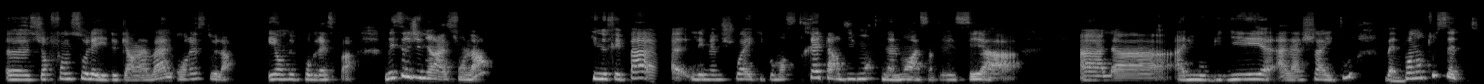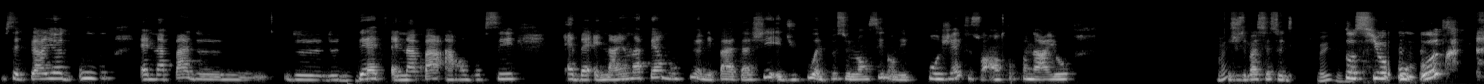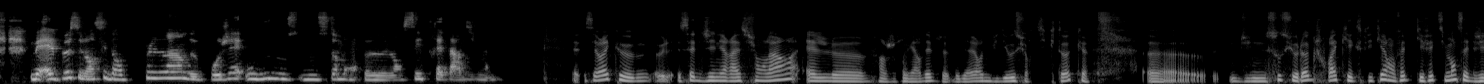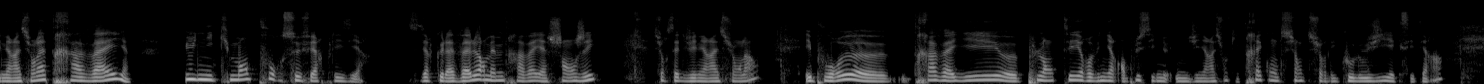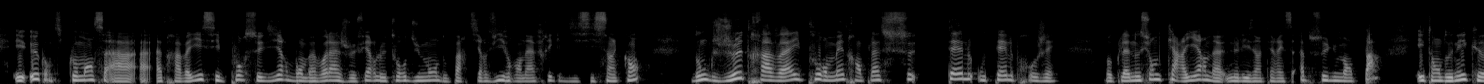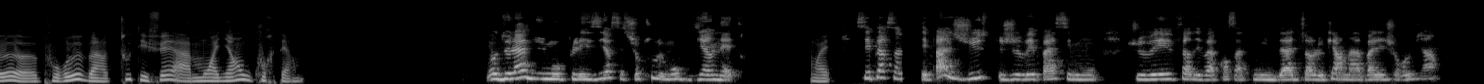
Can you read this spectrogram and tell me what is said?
euh, sur fond de soleil et de carnaval, on reste là et on ne progresse pas. Mais cette génération-là, qui ne fait pas euh, les mêmes choix et qui commence très tardivement finalement à s'intéresser à, à l'immobilier, à l'achat et tout, ben, Mm. pendant toute cette, cette période où elle n'a pas de, de, de dette, elle n'a pas à rembourser, eh ben, elle n'a rien à perdre non plus, elle n'est pas attachée et du coup, elle peut se lancer dans des projets, que ce soit entrepreneuriaux, Oui. je ne sais pas si ça se dit, Oui, sociaux ou autres, mais elle peut se lancer dans plein de projets où nous nous, nous sommes euh, lancés très tardivement. C'est vrai que euh, cette génération-là, elle, enfin, je regardais d'ailleurs une vidéo sur TikTok d'une sociologue, je crois, qui expliquait en fait qu'effectivement cette génération-là travaille uniquement pour se faire plaisir. C'est-à-dire que la valeur même travail a changé sur cette génération-là. Et pour eux, euh, travailler, euh, planter, revenir. En plus, c'est une, génération qui est très consciente sur l'écologie, etc. Et eux, quand ils commencent à, travailler, c'est pour se dire bon, ben voilà, je veux faire le tour du monde ou partir vivre en Afrique d'ici cinq ans. Donc, je travaille pour mettre en place ce, tel ou tel projet. Donc, la notion de carrière ne les intéresse absolument pas, étant donné que euh, pour eux, ben, tout est fait à moyen ou court terme. Au-delà du mot plaisir, c'est surtout le mot bien-être. Ouais. Ces personnes, c'est pas juste je vais passer mon, je vais faire des vacances à Trinidad, faire le carnaval et je reviens.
